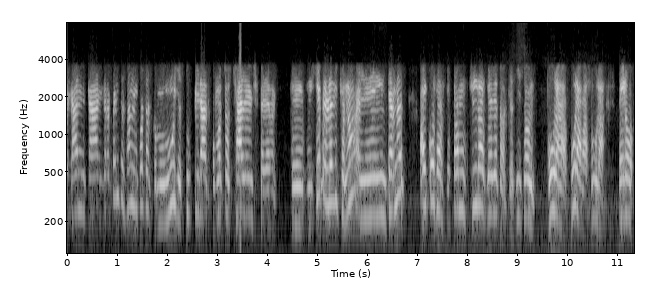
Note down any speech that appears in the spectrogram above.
orgánicas, y de repente salen cosas como muy estúpidas, como estos challenges, que, que siempre lo he dicho, ¿no? En Internet hay cosas que están chidas y hay otras que sí son pura, pura basura. Pero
